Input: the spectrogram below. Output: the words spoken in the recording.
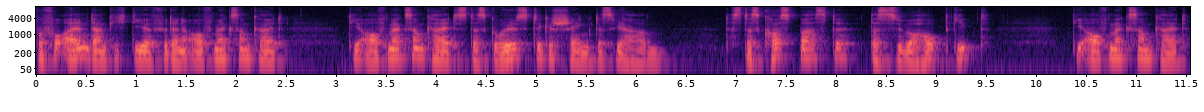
Aber vor allem danke ich dir für deine Aufmerksamkeit. Die Aufmerksamkeit ist das größte Geschenk, das wir haben. Das ist das Kostbarste, das es überhaupt gibt die Aufmerksamkeit,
